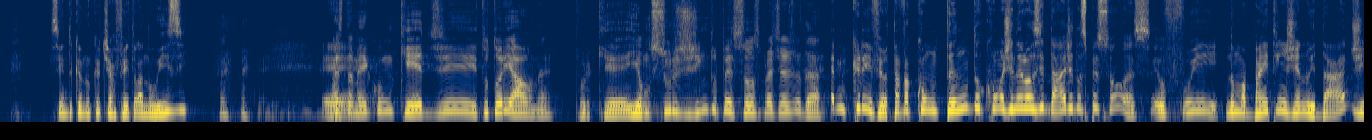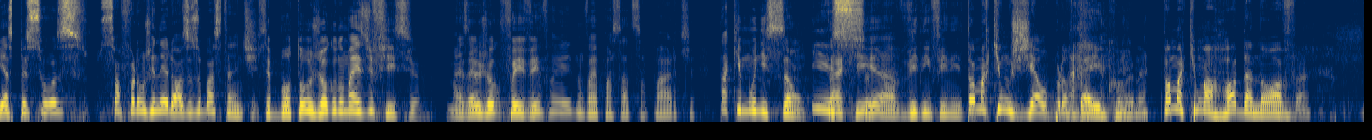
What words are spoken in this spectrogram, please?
sendo que eu nunca tinha feito lá no easy. Mas é... também com um quê de tutorial, né? Porque iam surgindo pessoas para te ajudar. Era incrível, eu tava contando com a generosidade das pessoas. Eu fui numa baita ingenuidade e as pessoas só foram generosas o bastante. Você botou o jogo no mais difícil. Mas aí o jogo foi vendo e falou, não vai passar dessa parte. Tá aqui munição. Isso. Tá aqui a vida infinita. Toma aqui um gel proteico, né? Toma aqui uma roda nova.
